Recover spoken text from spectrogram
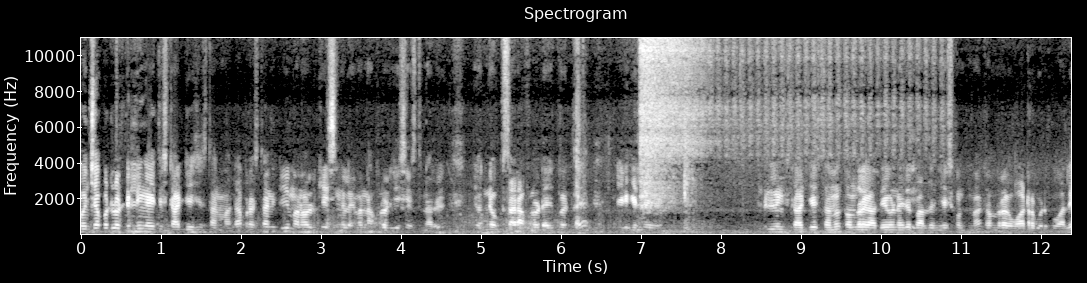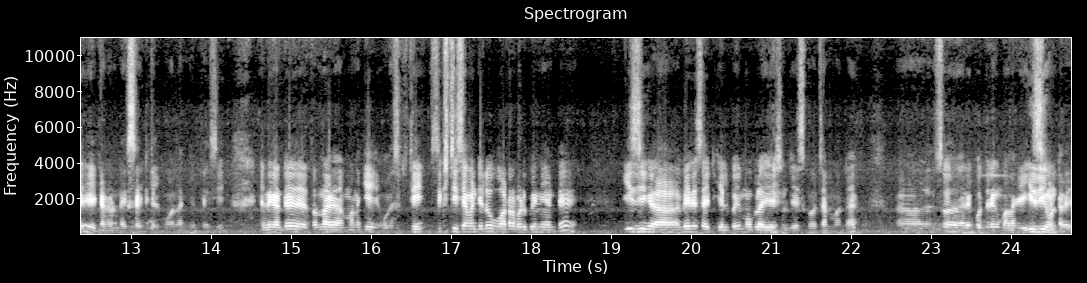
కొంచెంపట్లో డ్రిల్లింగ్ అయితే స్టార్ట్ చేసేస్తాను అనమాట ప్రస్తుతానికి మన వాళ్ళు కేసింగ్ ఏమన్నా అప్లోడ్ చేసేస్తున్నారు. ఇవన్నీ ఒకసారి అప్లోడ్ అయిపోతే ఇక్కడికి వెళ్ళి డ్రిల్లింగ్ స్టార్ట్ చేస్తాను. తొందరగా దేవుడిని అయితే ప్రార్థన చేసుకుంటున్నాను తొందరగా వాటర్ పడిపోవాలి. ఇక్కడ నుండి నెక్స్ట్ సైడ్కి వెళ్ళిపోవాలని చెప్పేసి. ఎందుకంటే తొందరగా మనకి ఒక సిక్స్టీ సిక్స్టీ సెవెంటీలో వాటర్ పడిపోయినాయి అంటే ఈజీగా వేరే సైట్కి వెళ్ళిపోయి మొబిలైజేషన్ చేసుకోవచ్చు అనమాట సో రేపు పొద్దున మనకి ఈజీ ఉంటుంది.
